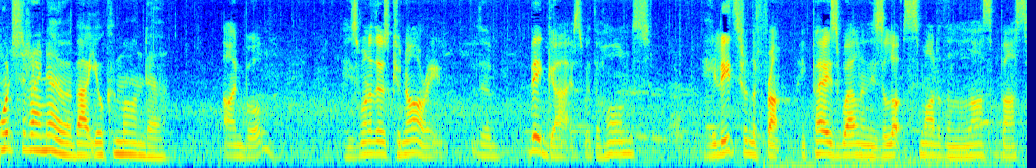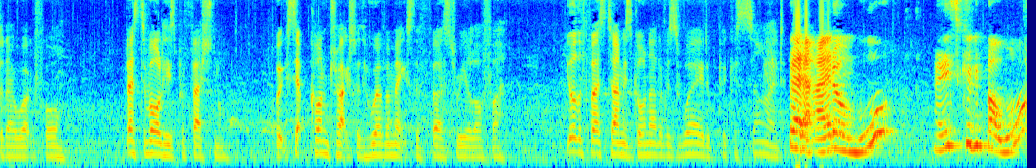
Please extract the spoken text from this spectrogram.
What should I know about your commander? Iron Bull. He's one of those Qunari, the big guys with the horns. He leads from the front. He pays well, and he's a lot smarter than the last bastard I worked for. Best of all, he's professional. We accept contracts with whoever makes the first real offer. You're the first time he's gone out of his way to pick a side. Pera, Iron Bull? É isso que ele falou?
